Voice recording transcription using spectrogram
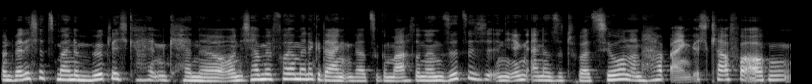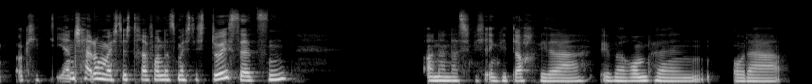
und wenn ich jetzt meine Möglichkeiten kenne und ich habe mir vorher meine Gedanken dazu gemacht und dann sitze ich in irgendeiner Situation und habe eigentlich klar vor Augen, okay, die Entscheidung möchte ich treffen und das möchte ich durchsetzen. Und dann lasse ich mich irgendwie doch wieder überrumpeln oder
